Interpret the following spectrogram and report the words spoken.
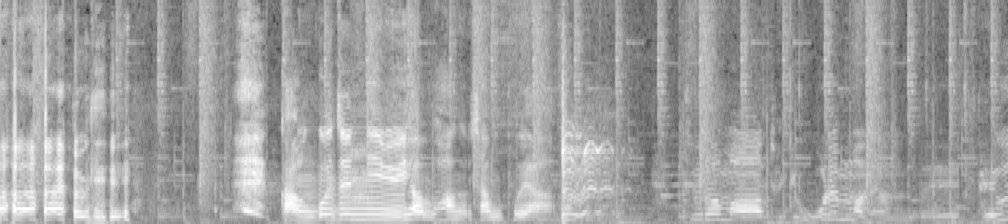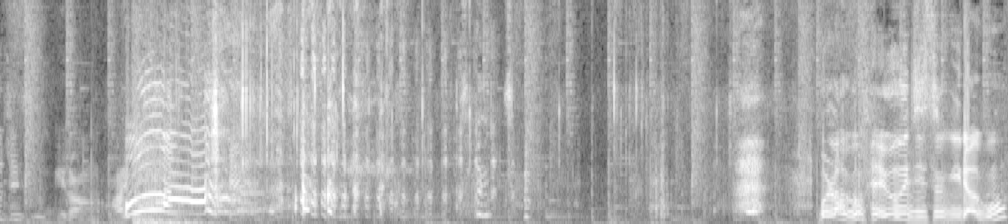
여기. 광고주님이 협, 황- 샴푸야. 드라마 되게 오랜만에 하는데 배우 지숙이랑 아이 뭐라고 배우 지숙이라고?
